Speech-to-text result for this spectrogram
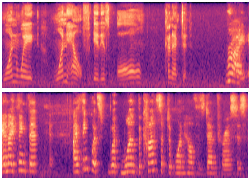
one way, one health. It is all connected. Right, and I think that I think what's what one the concept of One Health has done for us is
